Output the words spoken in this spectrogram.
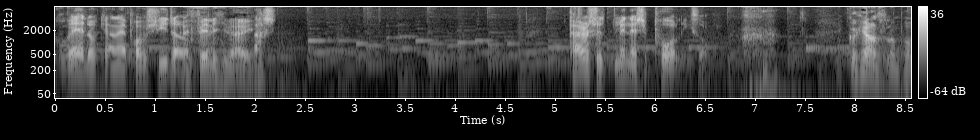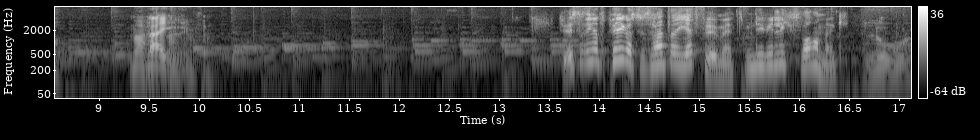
Hvor er dere? Jeg prøver å skyte Jeg finner ikke deg. Æsj. Parachuten min er ikke på, liksom. Går ikke an å slå den på? Nei. Nei. det Du, jeg skal ringe til Pegasus og hente jetflyet mitt, men de ville ikke svare meg. Lol.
